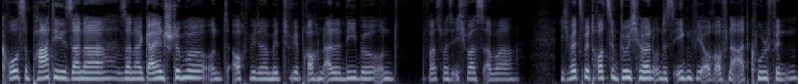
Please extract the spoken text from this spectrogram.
große Party seiner, seiner geilen Stimme und auch wieder mit Wir brauchen alle Liebe und was weiß ich was, aber ich werde es mir trotzdem durchhören und es irgendwie auch auf eine Art cool finden.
